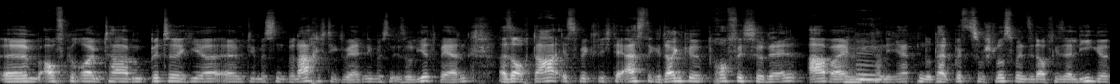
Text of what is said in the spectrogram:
ähm, aufgeräumt haben, bitte hier, ähm, die müssen benachrichtigt werden, die müssen isoliert werden. Also auch da ist wirklich der erste Gedanke professionell arbeiten, mhm. wie kann ich retten und halt bis zum Schluss, wenn sie da auf dieser Liege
